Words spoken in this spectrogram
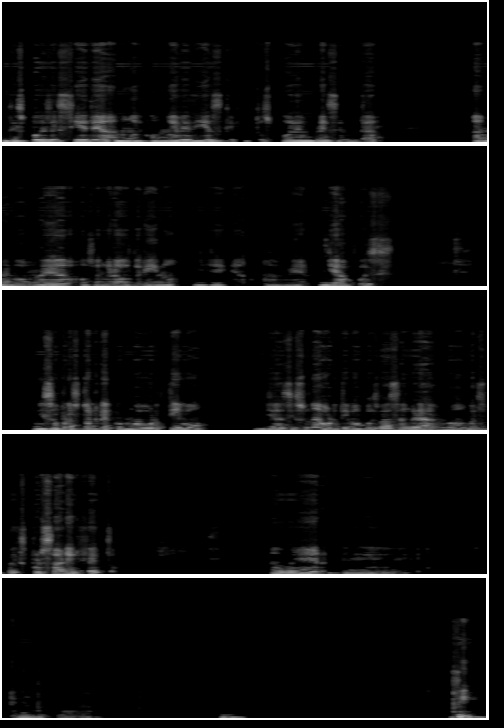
después de 7 o 9 días, ¿qué efectos pueden presentar? Amenorrea o sangrado uterino. A ver, ya pues, misoprostol que como abortivo, ya si es un abortivo pues va a sangrar, ¿no? Va, a expulsar el feto. A ver, eh, Sí,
